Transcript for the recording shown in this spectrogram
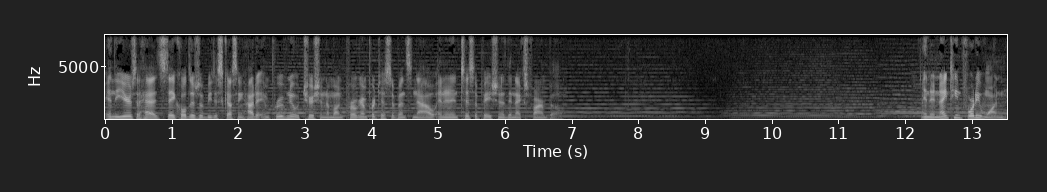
In the years ahead, stakeholders will be discussing how to improve nutrition among program participants now and in anticipation of the next Farm Bill. And in 1941,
